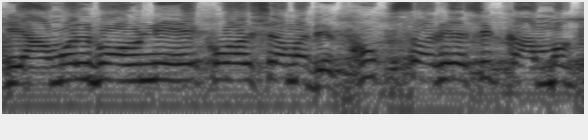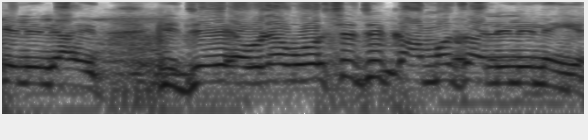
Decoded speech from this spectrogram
की अमोल भाऊंनी एक वर्षामध्ये खूप सारी अशी कामं केलेली आहेत की जे एवढ्या वर्ष जी कामं झालेली नाहीये.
